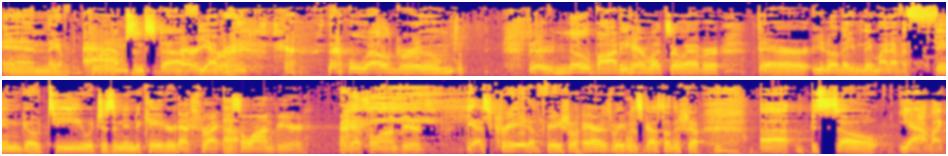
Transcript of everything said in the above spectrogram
and they have abs and stuff. Very yeah, groomed. they're, they're they're well groomed. There's no body hair whatsoever. They're you know they they might have a thin goatee, which is an indicator. That's right, a Uh, salon beard. They got salon beards. yes, creative facial hair as we've discussed on the show. Uh, so yeah, like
